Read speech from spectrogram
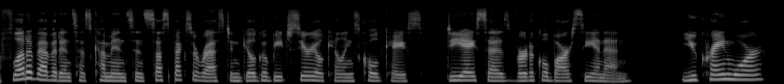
flood of evidence has come in since suspect's arrest in Gilgo Beach serial killings cold case, DA says vertical bar CNN. Ukraine war,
